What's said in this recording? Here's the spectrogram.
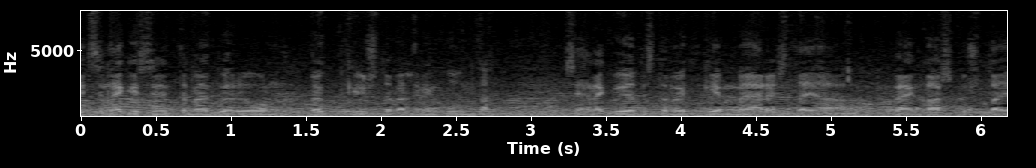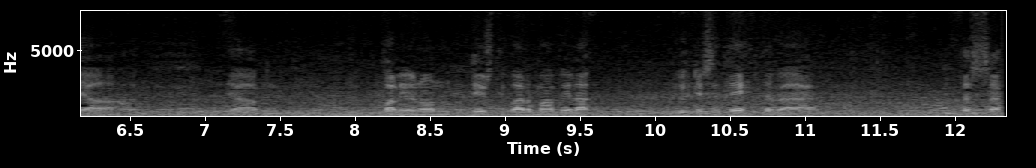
itse näkisin, että Mäntyharju on mökkiystävällinen kunta. Sehän näkyy tästä mökkien määrästä ja väen kasvusta ja, ja paljon on tietysti varmaan vielä yhdessä tehtävää tässä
